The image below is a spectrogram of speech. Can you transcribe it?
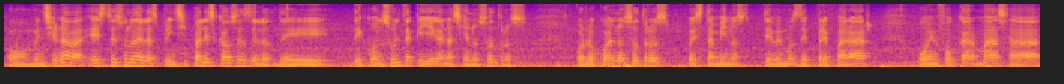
como mencionaba, esto es una de las principales causas de, de, consulta que llegan hacia nosotros, por lo cual nosotros pues también nos debemos de preparar o enfocar más a,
